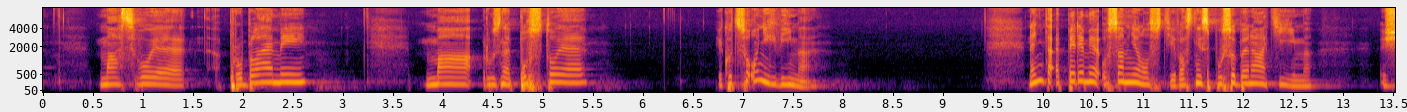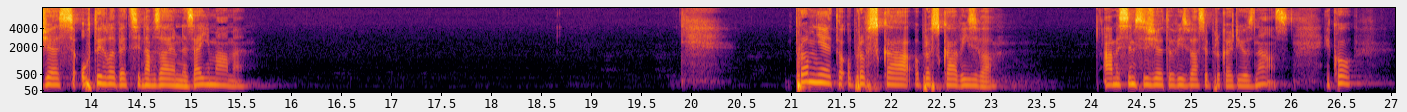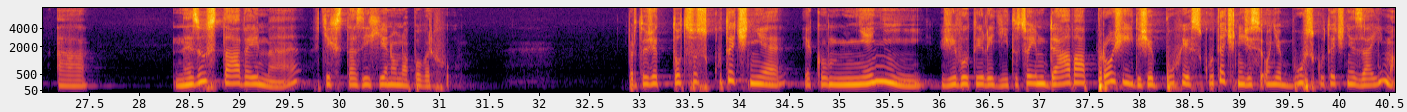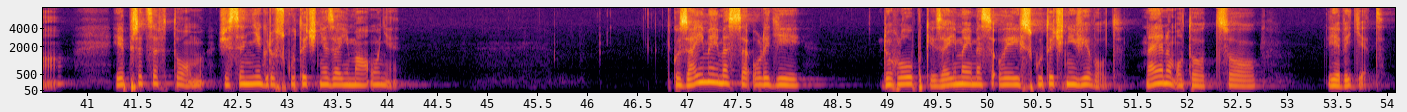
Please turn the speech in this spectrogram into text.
má svoje problémy, má různé postoje. Jako co o nich víme? Není ta epidemie osamělosti vlastně způsobená tím, že se o tyhle věci navzájem nezajímáme? Pro mě je to obrovská, obrovská výzva. A myslím si, že je to výzva asi pro každého z nás. Jako, a nezůstávejme v těch stazích jenom na povrchu. Protože to, co skutečně jako mění životy lidí, to, co jim dává prožít, že Bůh je skutečný, že se o ně Bůh skutečně zajímá, je přece v tom, že se někdo skutečně zajímá o ně. Jako zajímejme se o lidi do hloubky, zajímejme se o jejich skutečný život. Nejenom o to, co je vidět.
